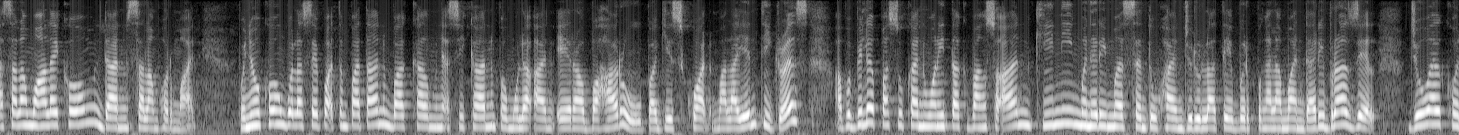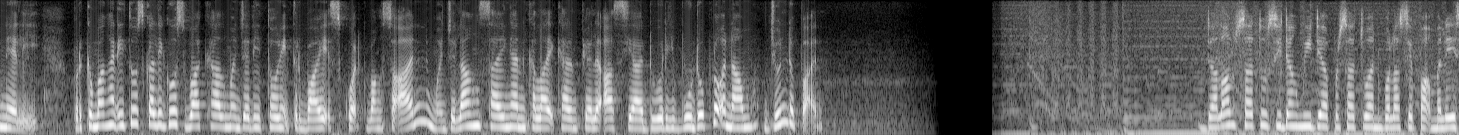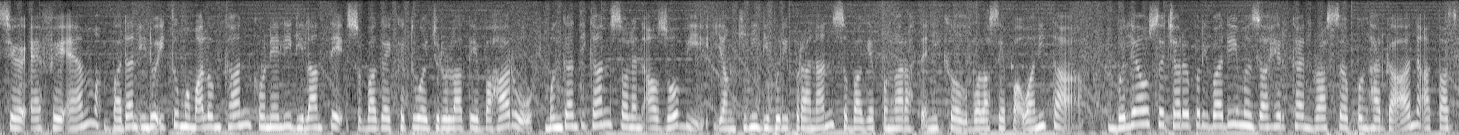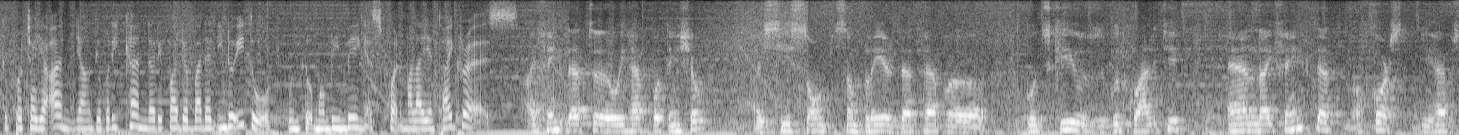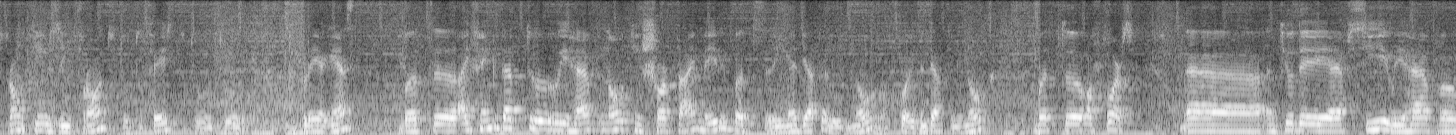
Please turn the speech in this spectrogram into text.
Assalamualaikum dan salam hormat. Penyokong bola sepak tempatan bakal menyaksikan permulaan era baharu bagi skuad Malayan Tigers apabila pasukan wanita kebangsaan kini menerima sentuhan jurulatih berpengalaman dari Brazil, Joel Connelly. Perkembangan itu sekaligus bakal menjadi tonik terbaik skuad kebangsaan menjelang saingan kelaikan Piala Asia 2026 Jun depan. Dalam satu sidang media Persatuan Bola Sepak Malaysia FAM, badan induk itu memaklumkan Connelly dilantik sebagai ketua jurulatih baharu menggantikan Solen Alzobi yang kini diberi peranan sebagai pengarah teknikal bola sepak wanita. Beliau secara peribadi menzahirkan rasa penghargaan atas kepercayaan yang diberikan daripada badan induk itu untuk membimbing skuad Malayan Tigers. I think that uh, we have potential. I see some some players that have uh, good skills, good quality, and I think that of course we have strong teams in front to, to face to, to to play against. But uh, I think that uh, we have not in short time maybe, but immediately no, of course immediately no. But uh, of course uh, until the AFC we have uh,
